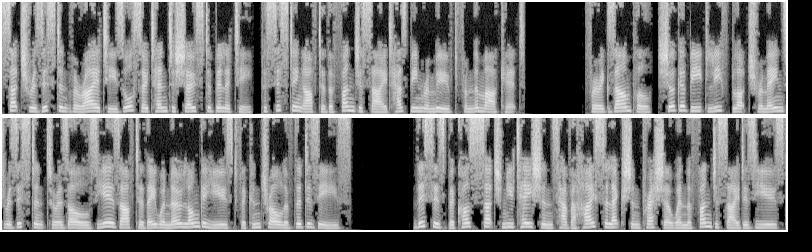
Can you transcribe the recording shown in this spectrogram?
Such resistant varieties also tend to show stability, persisting after the fungicide has been removed from the market. For example, sugar beet leaf blotch remains resistant to azoles years after they were no longer used for control of the disease. This is because such mutations have a high selection pressure when the fungicide is used,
